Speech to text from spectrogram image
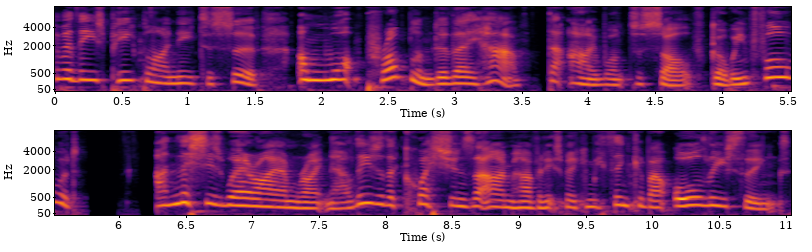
Who are these people I need to serve? And what problem do they have that I want to solve going forward? And this is where I am right now. These are the questions that I'm having. It's making me think about all these things.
